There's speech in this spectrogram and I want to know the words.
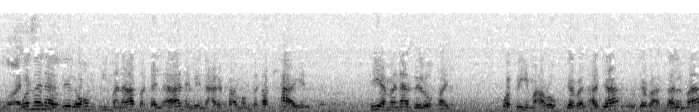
الله ومنازلهم في المناطق الآن اللي نعرفها منطقة حائل هي منازل طيب وفي معروف جبل أجا وجبل سلمى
